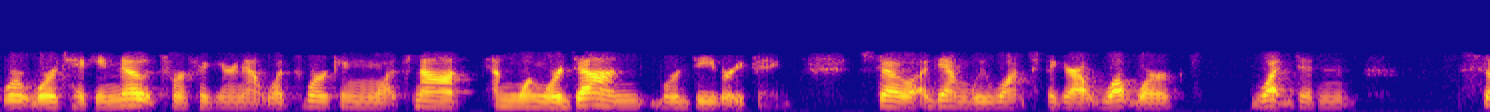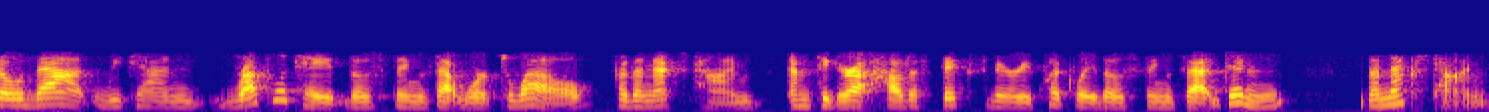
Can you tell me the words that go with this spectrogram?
we're, we're taking notes we're figuring out what's working what's not and when we're done we're debriefing so again we want to figure out what worked what didn't so that we can replicate those things that worked well for the next time and figure out how to fix very quickly those things that didn't the next time.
